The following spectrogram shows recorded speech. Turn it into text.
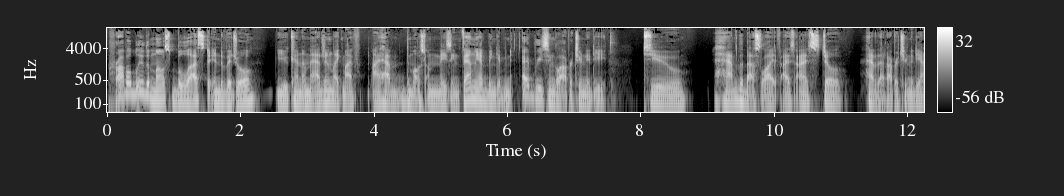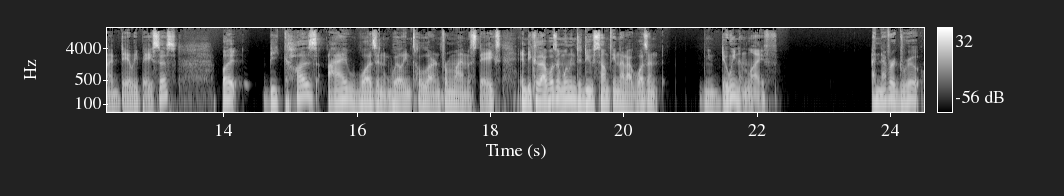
probably the most blessed individual you can imagine. Like my, I have the most amazing family. I've been given every single opportunity to have the best life. I, I still have that opportunity on a daily basis, but because I wasn't willing to learn from my mistakes and because I wasn't willing to do something that I wasn't doing in life, I never grew.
